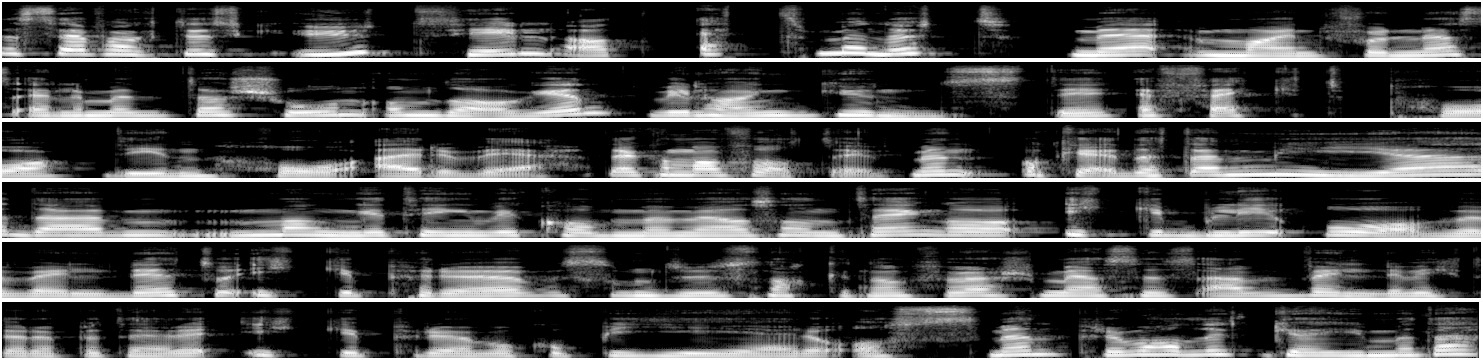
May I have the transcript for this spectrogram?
det ser faktisk ut til at ett minutt med mindfulness eller meditasjon om dagen vil ha en gunstig effekt effekt på din HRV. Det kan man få til. Men ok, dette er mye, det er mange ting vi kommer med og sånne ting, og ikke bli overveldet, og ikke prøv, som du snakket om før, som jeg syns er veldig viktig å repetere, ikke prøv å kopiere oss, men prøv å ha det litt gøy med det.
